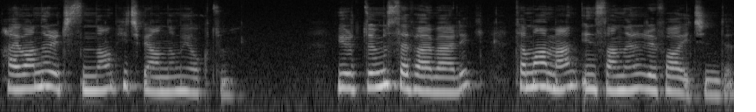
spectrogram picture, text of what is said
hayvanlar açısından hiçbir anlamı yoktu. Yürüttüğümüz seferberlik tamamen insanların refahı içindi.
